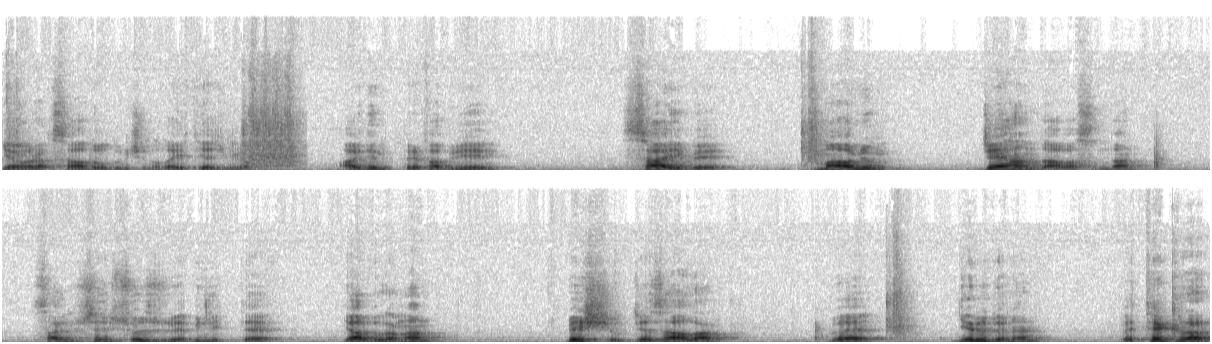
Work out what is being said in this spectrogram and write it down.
Genel olarak sahada olduğum için odaya ihtiyacım yok. Aydın Prefabrik'in sahibi malum Ceyhan davasından Sayın Hüseyin Sözlü ile birlikte yargılanan 5 yıl ceza alan ve geri dönen ve tekrar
